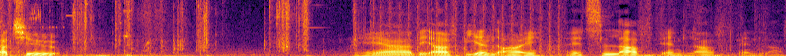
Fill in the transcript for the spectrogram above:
Got you. Yeah, the RFB and I. It's love and love and love.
